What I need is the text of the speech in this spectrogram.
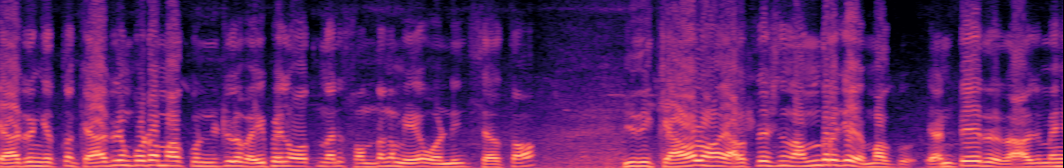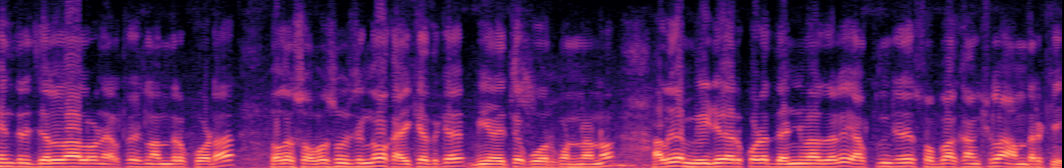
క్యాటరింగ్ ఇస్తాం. క్యాటరింగ్ కూడా మాకు కొన్నింటిలో వైఫల్యం అవుతుందని సొంతంగా మేము వండించి చేస్తాం. ఇది కేవలం ఎలక్ట్రీషియన్ అందరికీ మాకు ఎంటైర్ రాజమహేంద్రి జిల్లాలోని ఎలక్ట్రీషియన్ అందరూ కూడా ఒక శుభ సూచనగా ఒక ఐక్యతగా మీరైతే కోరుకుంటున్నాను. అలాగే మీడియా వారికి కూడా ధన్యవాదాలు. ఎలక్ట్రీషియన్ శుభాకాంక్షలు అందరికీ.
